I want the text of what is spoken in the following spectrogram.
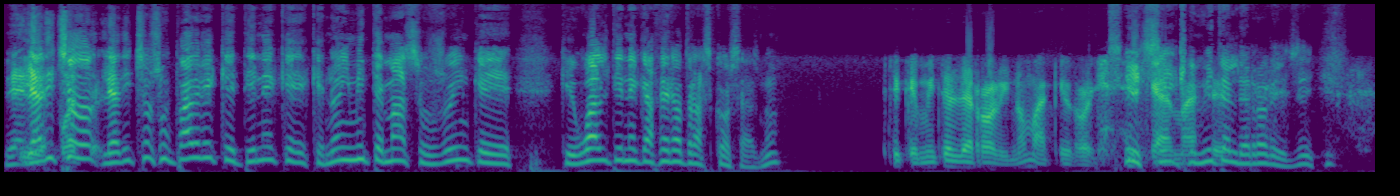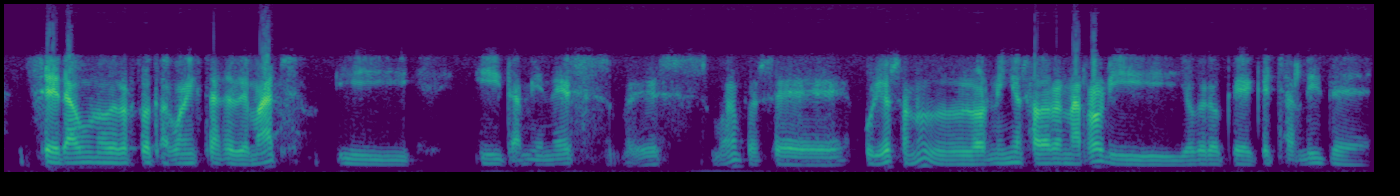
Le, ha dicho, le ha dicho su padre que tiene que, que no imite más su swing, que, que igual tiene que hacer otras cosas, ¿no? Sí, que imite el de Rory, ¿no? McIlroy. Sí, sí, que imite el de Rory, sí. Será uno de los protagonistas de The Match y, y también es, es bueno, pues eh, curioso, ¿no? Los niños adoran a Rory y yo creo que, que Charlie de,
